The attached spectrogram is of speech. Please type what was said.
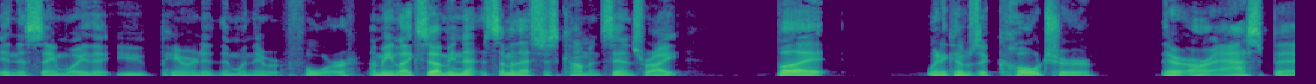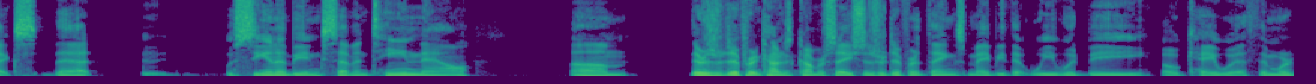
in the same way that you parented them when they were four. I mean, like, so, I mean, that, some of that's just common sense, right? But when it comes to culture, there are aspects that, uh, with Sienna being 17 now, um, there's different kinds of conversations or different things maybe that we would be okay with, and we're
